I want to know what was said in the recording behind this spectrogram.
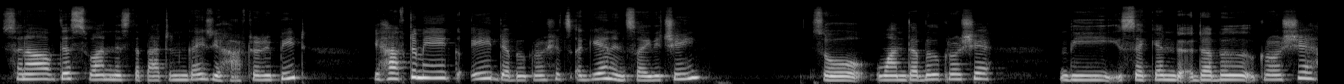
So now this one is the pattern guys. You have to repeat. You have to make eight double crochets again inside the chain. So one double crochet the second double crochet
